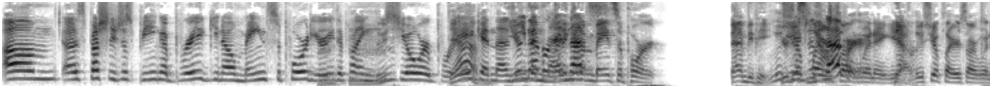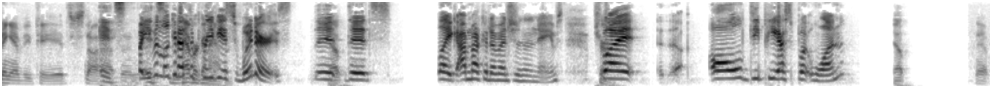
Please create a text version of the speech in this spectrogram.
um especially just being a brig you know main support you're either playing lucio or brig Mm-hmm. Yeah, and then you're even never then gonna get that's a main support MVP. You're Lucio just players never. aren't winning. Yeah, Never. Lucio players aren't winning MVP. It's just not It's- happening. but even looking at the never gonna previous winners it, Yep. it's like i'm not going to mention the names Sure. but uh, all dps but one Yep. Yep.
